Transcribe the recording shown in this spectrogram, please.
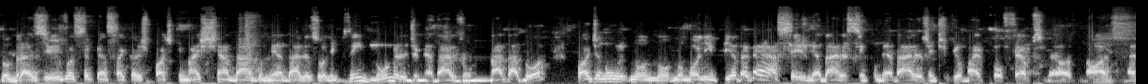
do Brasil, e você pensar que é o esporte que mais tinha dado medalhas olímpicas em número de medalhas, um nadador pode no, no, numa Olimpíada ganhar seis medalhas, cinco medalhas, a gente viu o Michael Phelps ganhar nove, né,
